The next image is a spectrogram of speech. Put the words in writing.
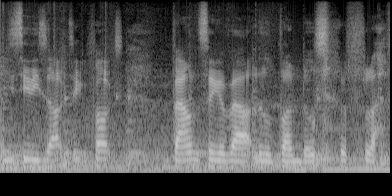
You see these Arctic fox bouncing about little bundles of fluff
